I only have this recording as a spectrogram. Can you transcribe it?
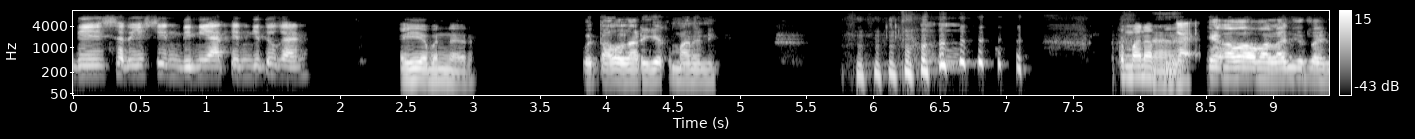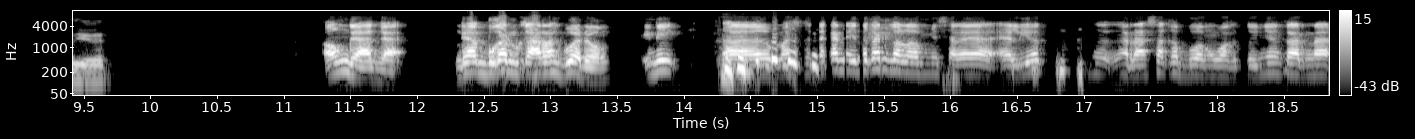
diseriusin, diniatin gitu kan. Iya benar. Gue tahu larinya ke mana nih. Ke mana Nah. Pli? Nggak. Ya nggak apa-apa, lanjut lanjut. Oh enggak, enggak. Enggak, bukan ke arah gua dong. Ini eh, maksudnya kan itu kan kalau misalnya Elliot nge- ngerasa kebuang waktunya karena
